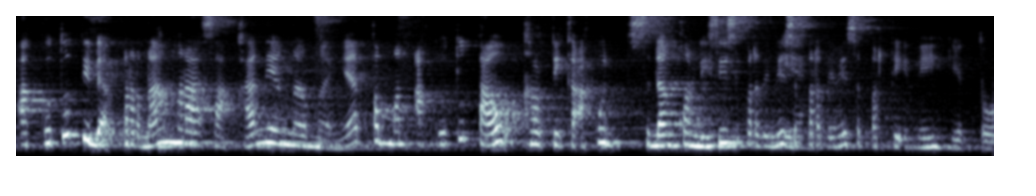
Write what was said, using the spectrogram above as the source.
aku tuh tidak pernah merasakan yang namanya teman aku tuh tahu ketika aku sedang kondisi seperti ini Iya. seperti ini seperti ini gitu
